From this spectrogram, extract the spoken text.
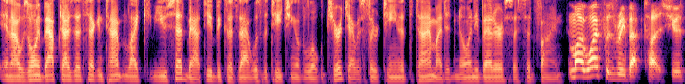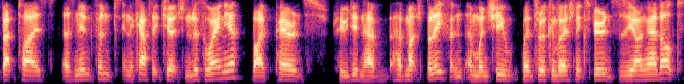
And I was only baptized that second time, like you said, Matthew, because that was the teaching of the local church. I was 13 at the time. I didn't know any better. So I said, fine. My wife was rebaptized. She was baptized as an infant in the Catholic Church in Lithuania by parents who didn't have, have much belief. And, and when she went through a conversion experience as a young adult,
